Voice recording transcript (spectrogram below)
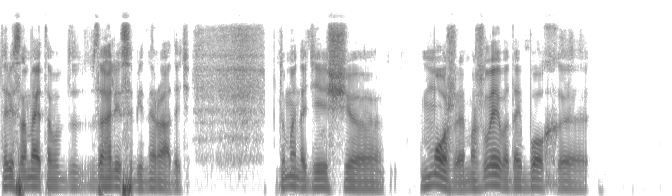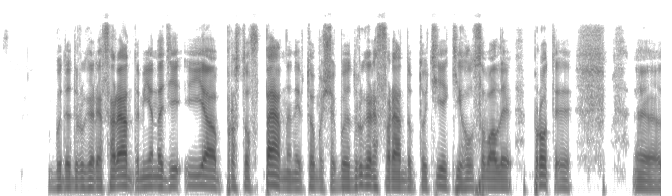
Терesa Мей там взагалі собі не радить. Тому я надію, що може, можливо, дай Бог, е, буде другий референдум. Я надію, і я просто впевнений в тому, що як буде другий референдум, то ті, які голосували проти е,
